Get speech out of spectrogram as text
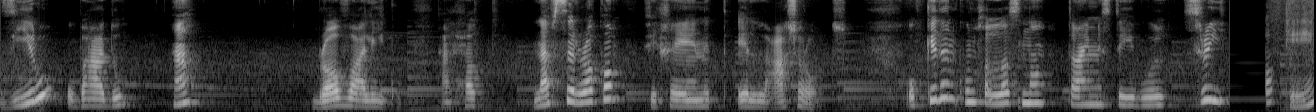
zero وبعده ها؟ برافو عليكم. هنحط نفس الرقم في خانة العشرات. وبكده نكون خلصنا times table 3 okay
